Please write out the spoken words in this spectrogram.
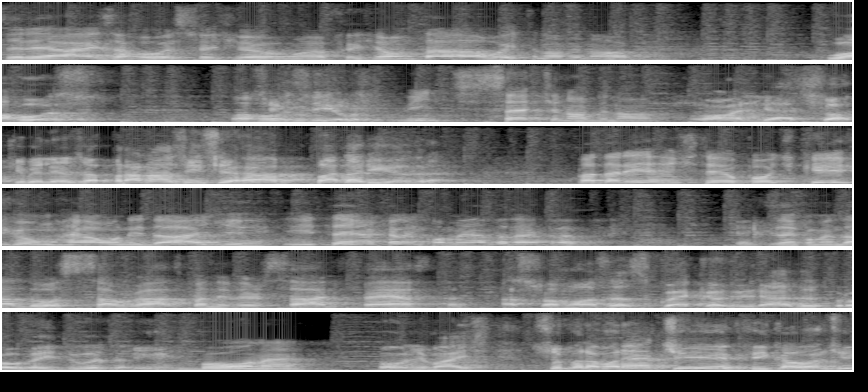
Cereais, arroz, feijão. O feijão tá 8,99. O arroz? Arroz 27,99. Olha só que beleza. Para nós encerrar, padaria, André. Padaria a gente tem o pão de queijo, um real unidade e tem aquela encomenda, né, Cleber? Quem quiser encomendar doces, salgados para aniversário, festa. As famosas cuecas viradas, provei duas ali. Bom, né? Bom demais. Super Amorete, fica onde?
